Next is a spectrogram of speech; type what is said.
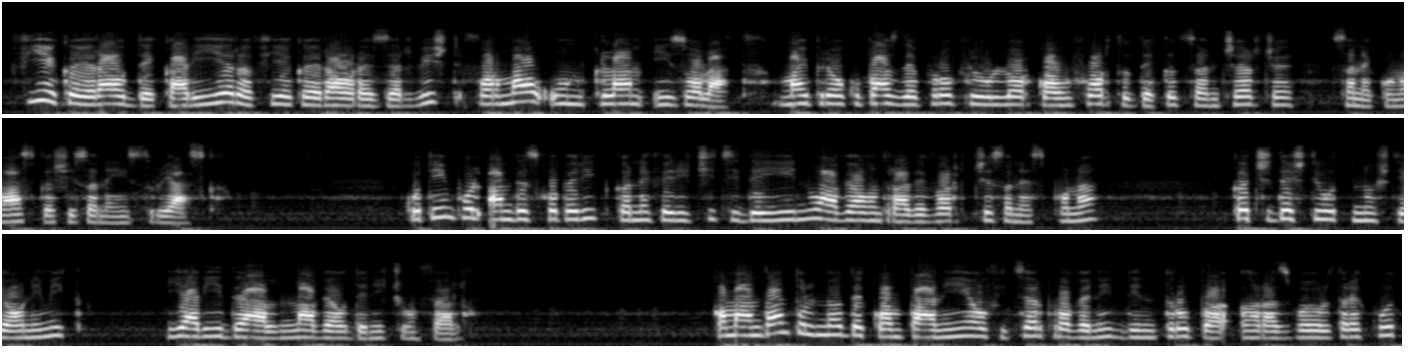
Fie că erau de carieră, fie că erau rezerviști, formau un clan izolat, mai preocupați de propriul lor confort decât să încerce să ne cunoască și să ne instruiască. Cu timpul am descoperit că nefericiții de ei nu aveau într-adevăr ce să ne spună, căci de știut nu știau nimic, iar ideal n-aveau de niciun fel. Comandantul meu de companie, ofițer provenit din trupă în războiul trecut,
